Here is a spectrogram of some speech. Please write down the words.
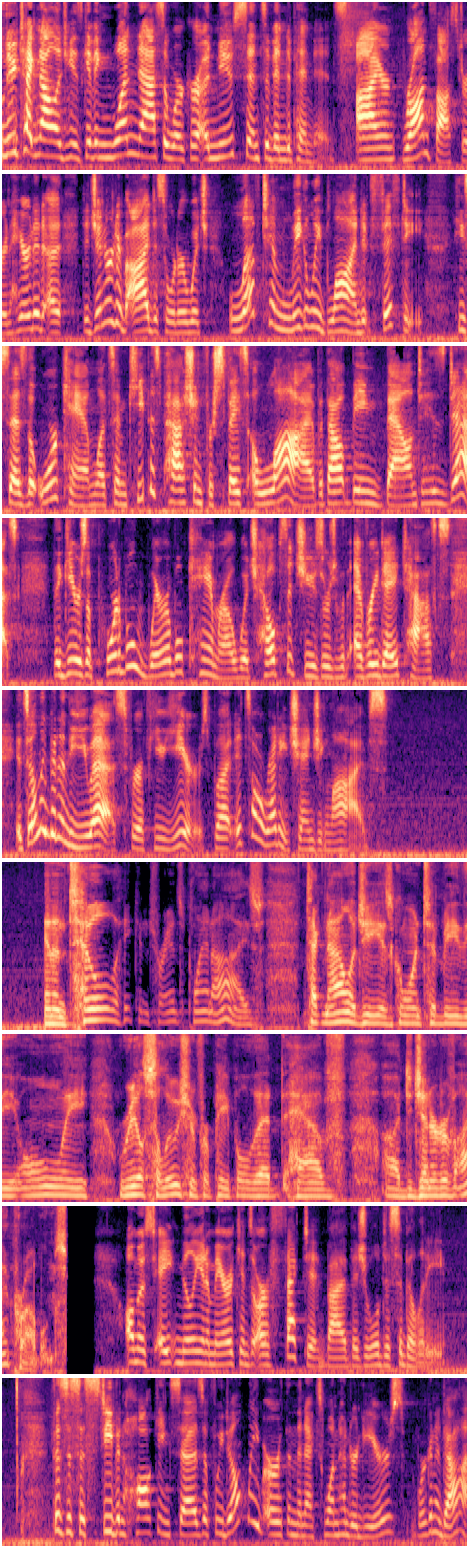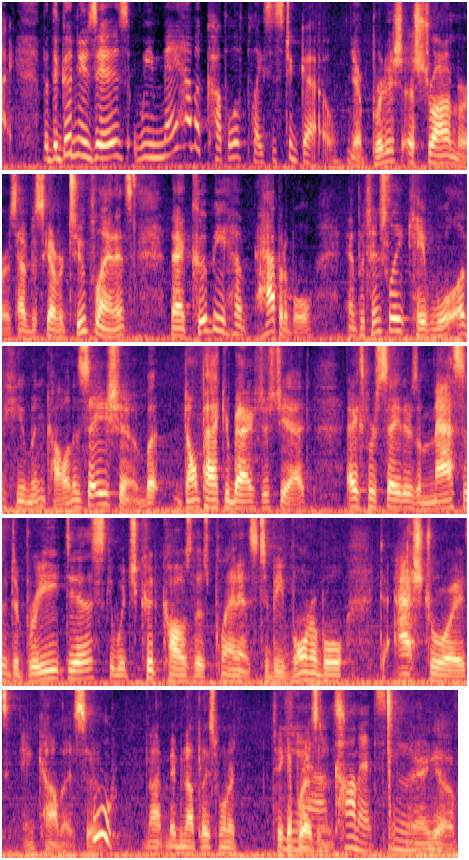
Well, new technology is giving one NASA worker a new sense of independence. Iron Ron Foster inherited a degenerative eye disorder which left him legally blind at 50. He says the Orcam lets him keep his passion for space alive without being bound to his desk. The gear is a portable, wearable camera which helps its users with everyday tasks. It's only been in the U.S. for a few years, but it's already changing lives. And until they can transplant eyes, technology is going to be the only real solution for people that have uh, degenerative eye problems. Almost 8 million Americans are affected by a visual disability. Physicist Stephen Hawking says if we don't leave Earth in the next 100 years, we're going to die. But the good news is we may have a couple of places to go. Yeah, British astronomers have discovered two planets that could be ha habitable and potentially capable of human colonization. But don't pack your bags just yet. Experts say there's a massive debris disk which could cause those planets to be vulnerable to asteroids and comets. So not maybe not a place we want to take up residence. Comets. Mm. There you go.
